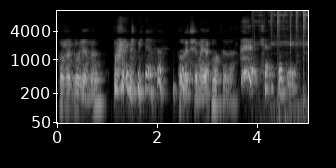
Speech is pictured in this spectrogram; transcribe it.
Pożeglujemy. Pożeglujemy. Polecimy jak motyle. Jak motyle.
